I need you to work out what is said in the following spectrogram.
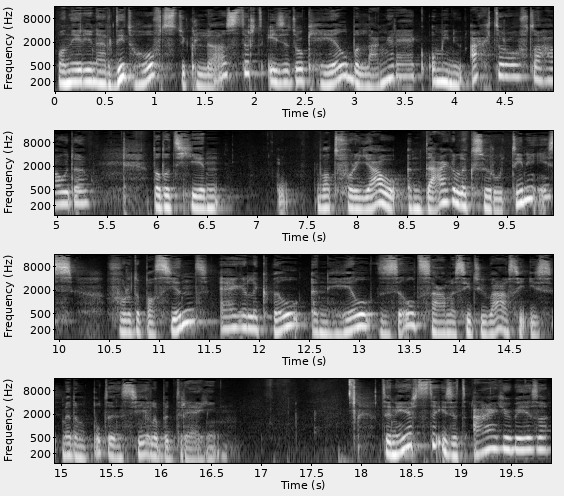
Wanneer je naar dit hoofdstuk luistert, is het ook heel belangrijk om in je achterhoofd te houden dat hetgeen wat voor jou een dagelijkse routine is, voor de patiënt eigenlijk wel een heel zeldzame situatie is met een potentiële bedreiging. Ten eerste is het aangewezen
